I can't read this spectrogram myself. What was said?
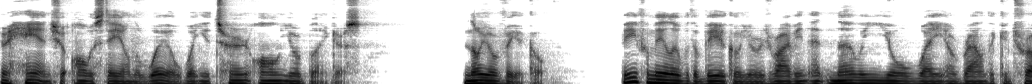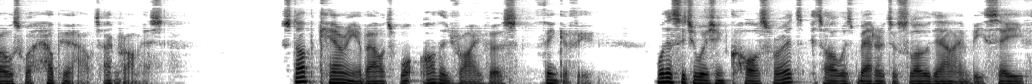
your hand should always stay on the wheel when you turn on your blinkers. Know your vehicle. Being familiar with the vehicle you're driving and knowing your way around the controls will help you out, I promise. Stop caring about what other drivers think of you. When the situation calls for it, it's always better to slow down and be safe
